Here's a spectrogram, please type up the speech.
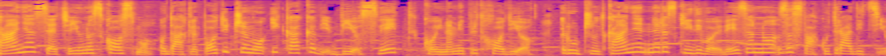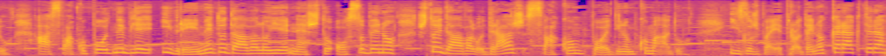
tkanja sećaju nas kosmo, odakle potičemo i kakav je bio svet koji nam je prethodio. Ručno tkanje neraskidivo je vezano za svaku tradiciju, a svako podneblje i vreme dodavalo je nešto osobeno što je davalo draž svakom pojedinom komadu. Izložba je prodajnog karaktera,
